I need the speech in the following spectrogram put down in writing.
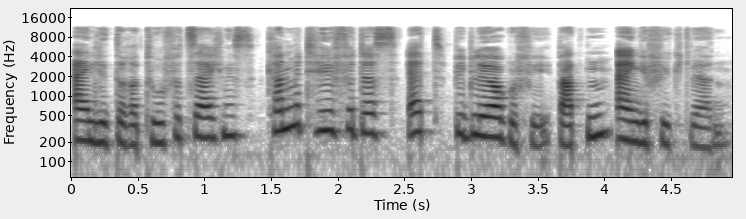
Ein Literaturverzeichnis kann mit Hilfe des Add Bibliography Button eingefügt werden.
